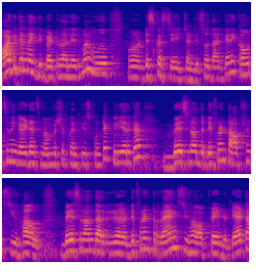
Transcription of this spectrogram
వాటికన్నా ఇది బెటర్ అనేది మనము డిస్కస్ చేయొచ్చండి. సో దానికని కౌన్సిలింగ్ గైడెన్స్ మెంబర్షిప్ కానీ తీసుకుంటే క్లియర్గా based on the different options you have based on the different ranks you have obtained data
